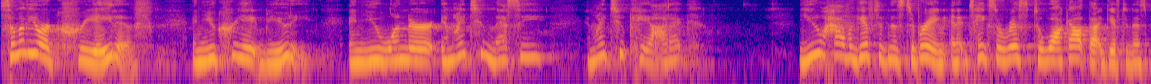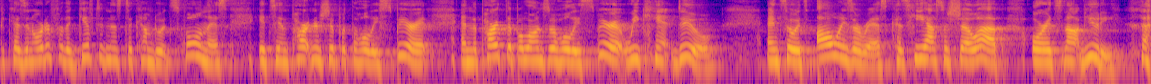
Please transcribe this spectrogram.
some of you are creative and you create beauty and you wonder, am I too messy? Am I too chaotic? You have a giftedness to bring, and it takes a risk to walk out that giftedness because, in order for the giftedness to come to its fullness, it's in partnership with the Holy Spirit. And the part that belongs to the Holy Spirit, we can't do. And so it's always a risk because He has to show up or it's not beauty.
